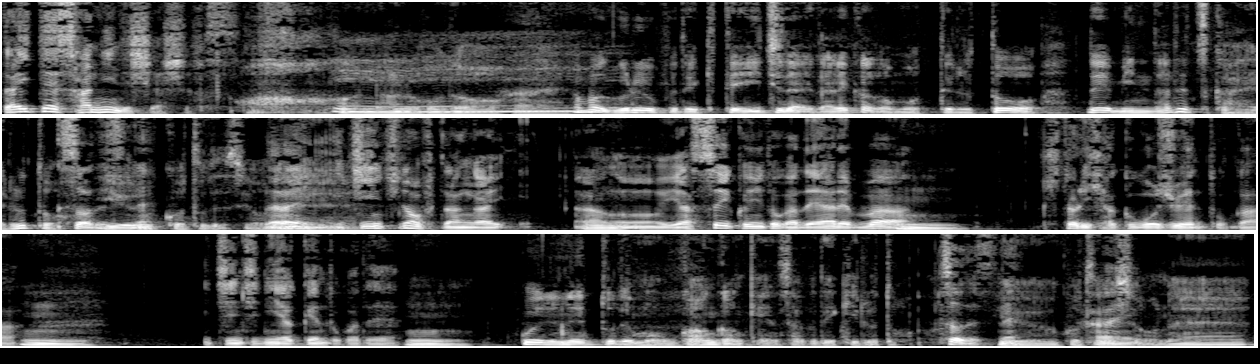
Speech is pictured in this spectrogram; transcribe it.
大体3人でシェアしてます。ああなるほど。やっぱりグループで来て1台誰かが持ってると、で、みんなで使えると。いうことですよだからね。1日の負担が、あの、安い国とかであれば、1人150円とか、1日200円とかで、うん。これでネットでもうガンガン検索できると。そうですねいうことですよね。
